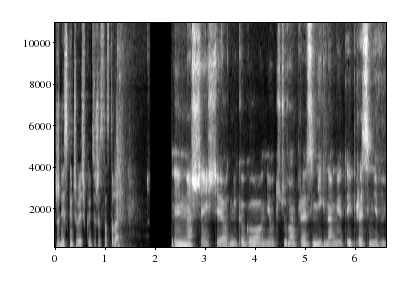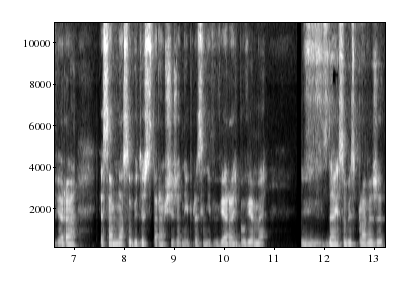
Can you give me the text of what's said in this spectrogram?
że nie skończyłeś w końcu 16 lat? Na szczęście od nikogo nie odczuwam presji, nikt na mnie tej presji nie wywiera. Ja sam na sobie też staram się żadnej presji nie wywierać, bo wiemy, zdaję sobie sprawę, że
